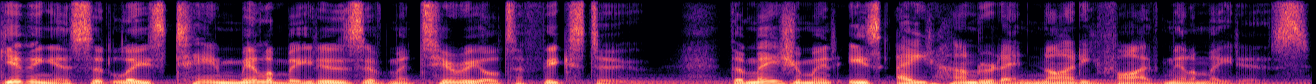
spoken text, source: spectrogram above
giving us at least 10mm of material to fix to. The measurement is 895mm.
